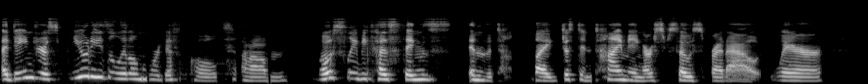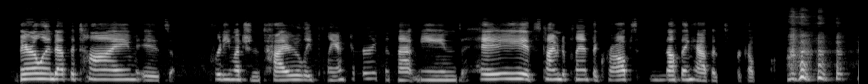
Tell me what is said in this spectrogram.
A Dangerous Beauty is a little more difficult, um, mostly because things in the t- like just in timing are so spread out. Where Maryland at the time is pretty much entirely planters, and that means hey, it's time to plant the crops. Nothing happens for a couple months.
